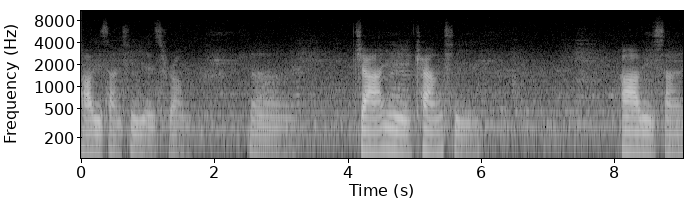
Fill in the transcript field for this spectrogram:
Ali Shan tea is from uh, Jiayi County, Ali Shan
